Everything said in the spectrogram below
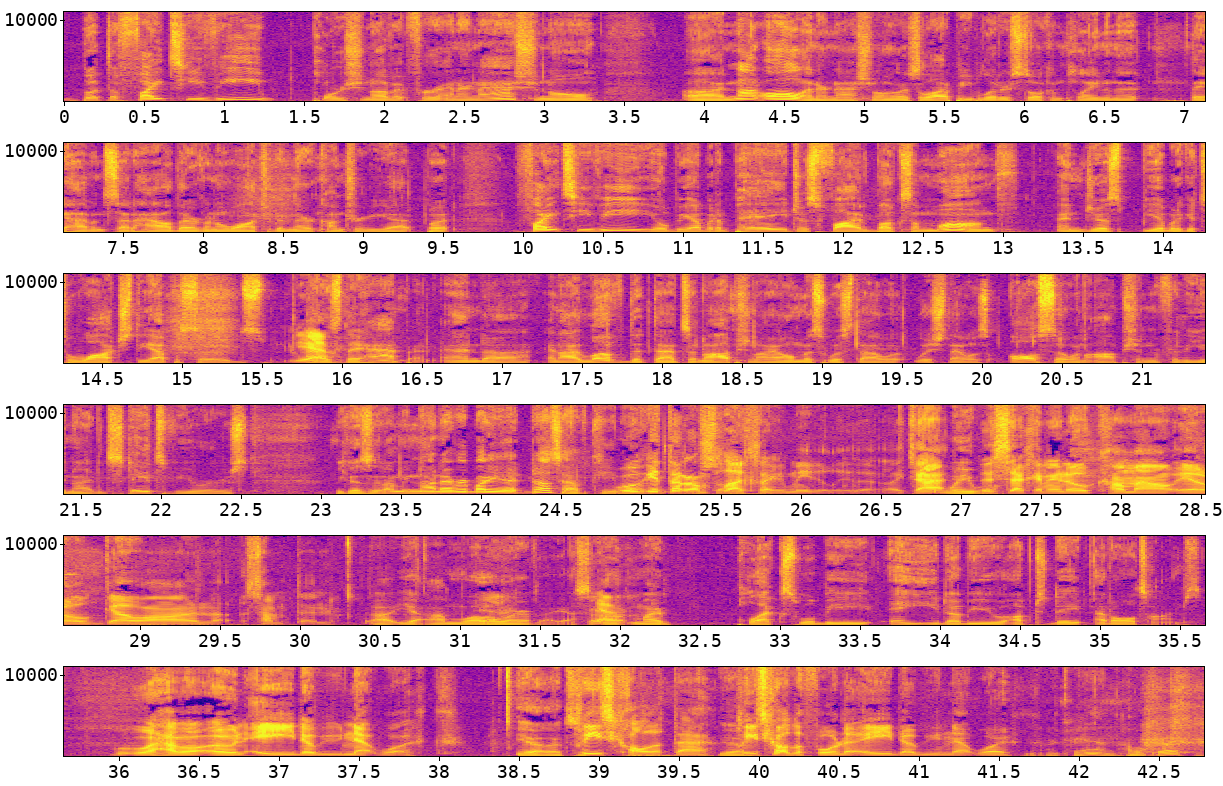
but the FITE TV portion of it for international, uh, not all international. There's a lot of people that are still complaining that they haven't said how they're going to watch it in their country yet. But FITE TV, you'll be able to pay just five bucks a month and just be able to get to watch the episodes Yeah. as they happen. And uh, and I love that that's an option. I almost wish that w- wish that was also an option for the United States viewers, because I mean, not everybody does have cable. We'll get that on Plex like immediately though. Like that. We the second it'll come out, it'll go on something. Uh, yeah, I'm well Yeah. aware of that. Yes, Yeah. uh, my Plex will be AEW up to date at all times. We- We'll have our own AEW network. Yeah, that's Please call it that. Yeah. Please call the Florida AEW network. I can. Okay.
